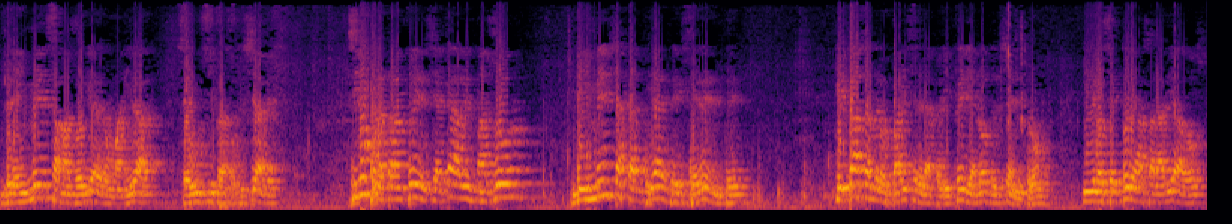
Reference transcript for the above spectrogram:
de la inmensa mayoría de la humanidad, según cifras oficiales, sino por la transferencia cada vez mayor de inmensas cantidades de excedentes que pasan de los países de la periferia a los del centro y de los sectores asalariados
